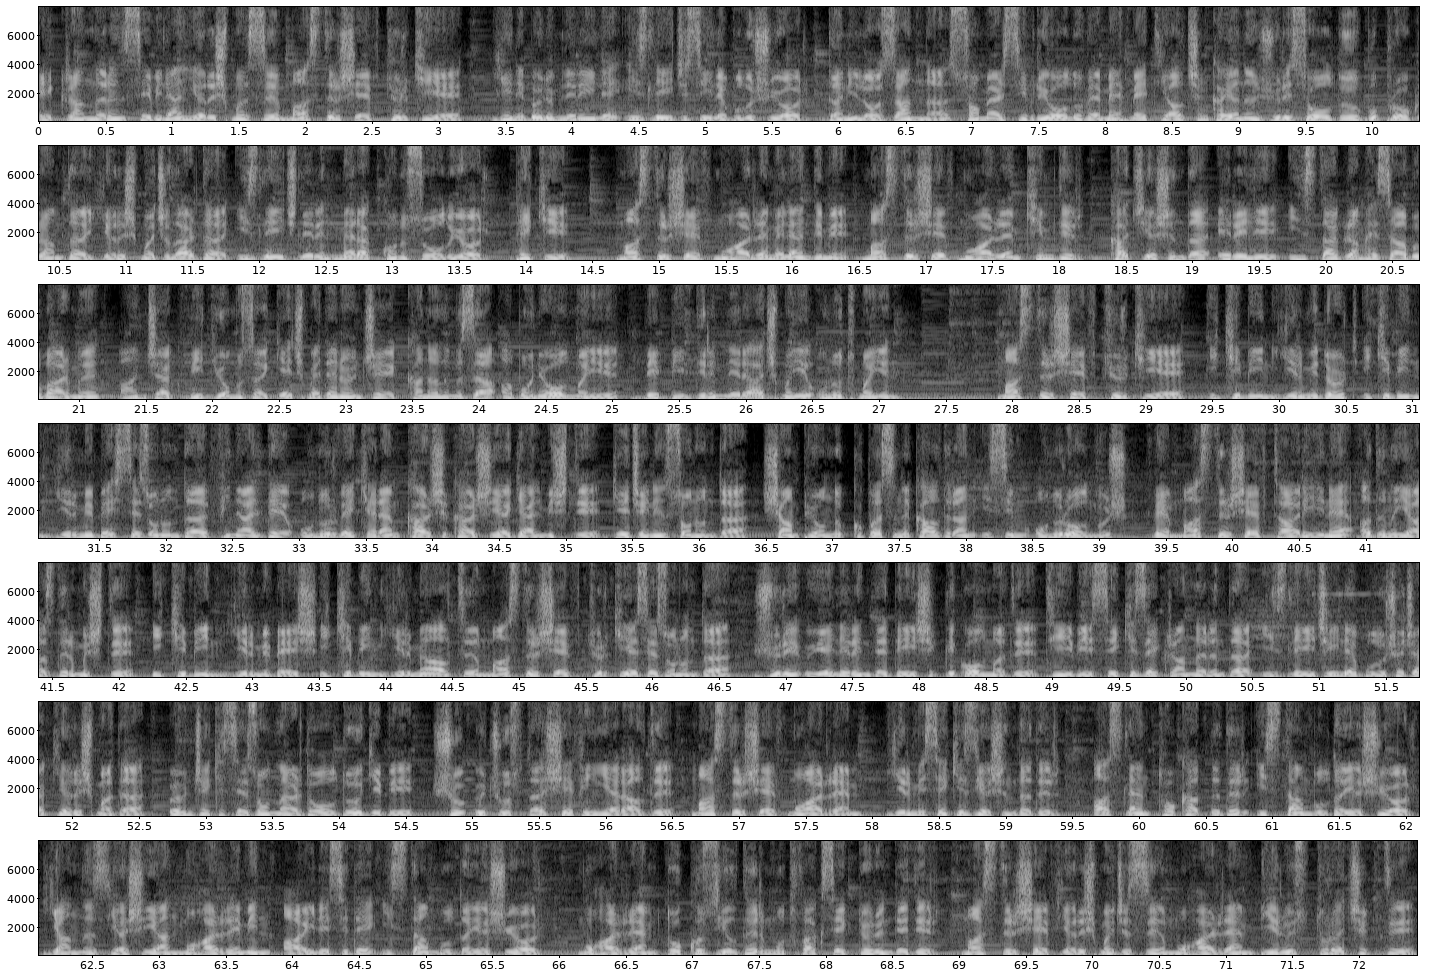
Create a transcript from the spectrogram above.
Ekranların sevilen yarışması MasterChef Türkiye yeni bölümleriyle izleyicisiyle buluşuyor. Danilo Zanna, Somer Sivrioğlu ve Mehmet Yalçınkaya'nın jürisi olduğu bu programda yarışmacılar da izleyicilerin merak konusu oluyor. Peki Masterchef Muharrem elendi mi? Masterchef Muharrem kimdir? Kaç yaşında Ereli Instagram hesabı var mı? Ancak videomuza geçmeden önce kanalımıza abone olmayı ve bildirimleri açmayı unutmayın. Masterchef Türkiye 2024-2025 sezonunda finalde Onur ve Kerem karşı karşıya gelmişti. Gecenin sonunda şampiyonluk kupasını kaldıran isim Onur olmuş ve Masterchef tarihine adını yazdırmıştı. 2025-2026 Masterchef Türkiye sezonunda jüri üyelerinde değişiklik olmadı. TV8 ekranlarında izleyiciyle buluşacak yarışmada önceki sezonlarda olduğu gibi şu üç usta şefin yer aldı. Masterchef Muharrem 28 yaşındadır, aslen Tokatlıdır, İstanbul'da yaşıyor. Yalnız yaşayan Muharrem'in ailesi de İstanbul'da yaşıyor. Muharrem 9 yıldır mutfak sektöründedir. Masterchef yarışmacısı Muharrem bir üst tura çıktı.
